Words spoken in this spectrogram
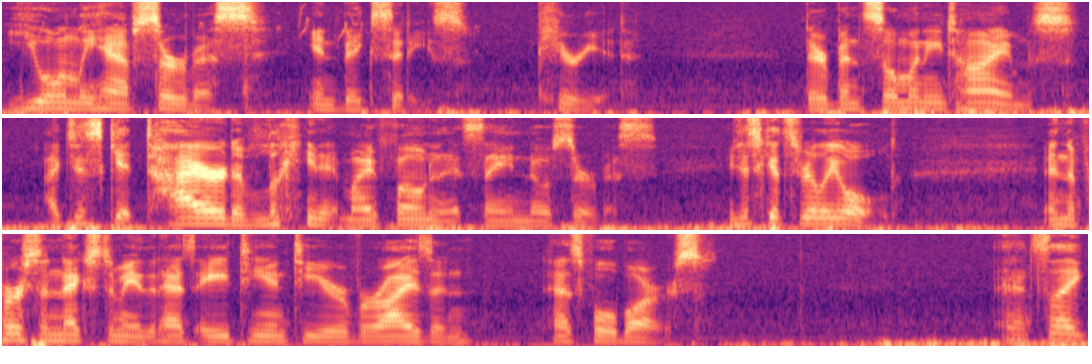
you only have service in big cities. Period. There have been so many times I just get tired of looking at my phone and it's saying no service. It just gets really old. And the person next to me that has AT&T or Verizon has full bars. And it's like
